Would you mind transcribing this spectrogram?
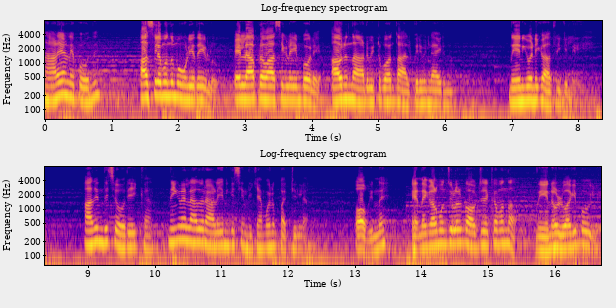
നാളെയാണല്ലേ പോകുന്നത്? അസ്ലം ഒന്ന് മൂളിയതേയുള്ളൂ എല്ലാ പ്രവാസികളെയും പോലെ അവനും നാട് വിട്ടു പോകാൻ താല്പര്യമില്ലായിരുന്നു. നീ എനിക്ക് വേണ്ടി കാത്തിരിക്കില്ലേ? അതെന്ത് ചോദ്യിക്ക നിങ്ങളല്ലാതെ ഒരാളെ എനിക്ക് ചിന്തിക്കാൻ പോലും പറ്റില്ല. ഓ പിന്നെ? എന്നെക്കാൾ മുഞ്ചുള്ള ഡോക്ടർ ചെക്കാൻ വന്നാ നീ എന്നെ ഒഴിവാക്കി പോയില്ലേ?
